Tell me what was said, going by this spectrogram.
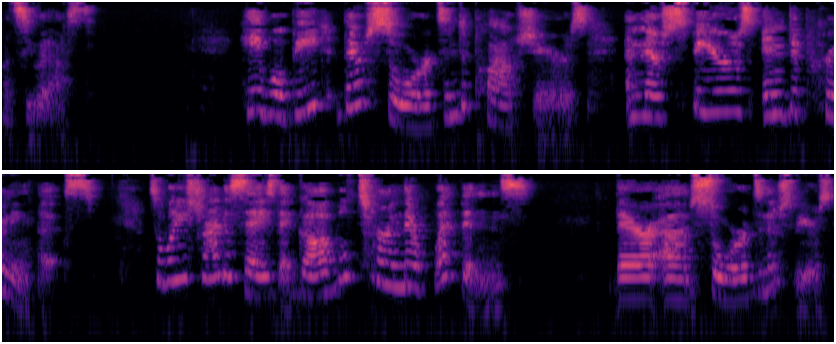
Let's see what else. He will beat their swords into plowshares and their spears into pruning hooks. So what he's trying to say is that God will turn their weapons, their um, swords and their spears,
